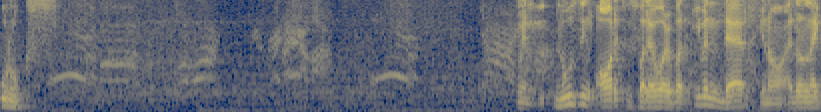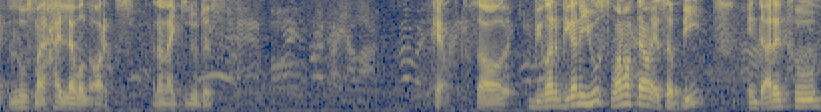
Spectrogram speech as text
uruks. I mean, losing orcs is whatever, but even there, you know, I don't like to lose my high-leveled orcs. I don't like to do this. Okay, so we're gonna we're gonna use one of them as a beat. In the other two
